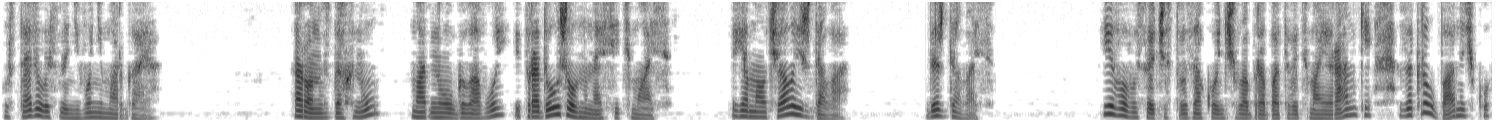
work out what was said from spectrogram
уставилась на него, не моргая. Арон вздохнул, мотнул головой и продолжил наносить мазь. Я молчала и ждала. Дождалась. Его высочество закончил обрабатывать мои ранки, закрыл баночку,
